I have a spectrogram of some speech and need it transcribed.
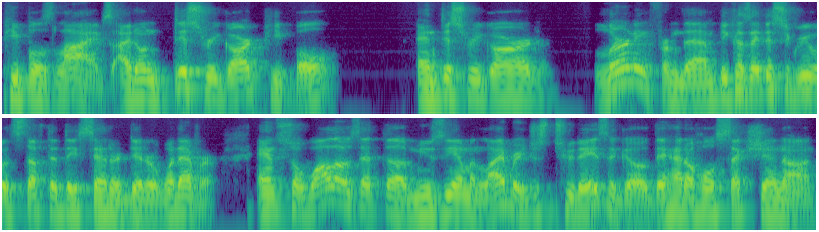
people's lives. I don't disregard people and disregard learning from them because I disagree with stuff that they said or did or whatever. And so while I was at the museum and library just two days ago, they had a whole section on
